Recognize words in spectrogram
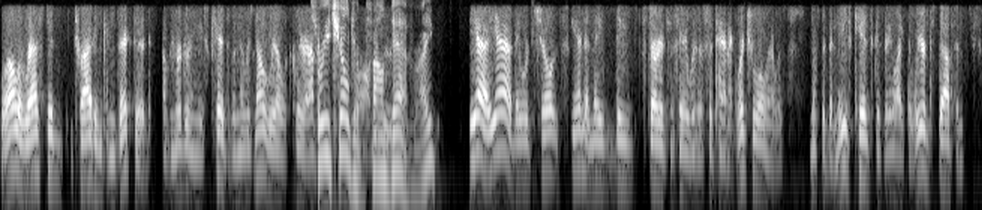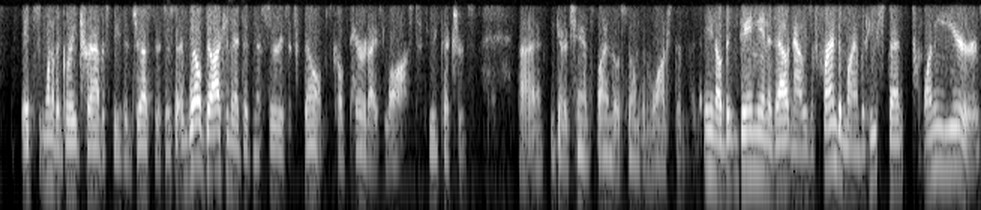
were all arrested, tried, and convicted of murdering these kids when there was no real clear evidence. Three children found dead, right? Yeah, yeah, they were chill, skinned, and they they started to say it was a satanic ritual, and it was must have been these kids because they like the weird stuff, and it's one of the great travesties of justice. It's well documented in a series of films called Paradise Lost, three pictures. Uh, get a chance, find those films and watch them. You know, Damien is out now. He's a friend of mine, but he spent 20 years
